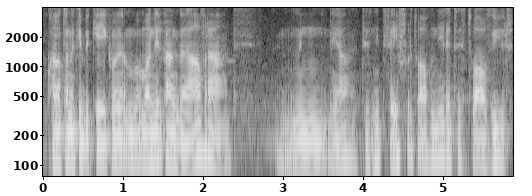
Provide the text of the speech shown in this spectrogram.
ik ga dat dan een keer bekijken. Wanneer kan ik dat aanvragen? Ja, het is niet vijf voor twaalf, meneer, het is twaalf uur.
